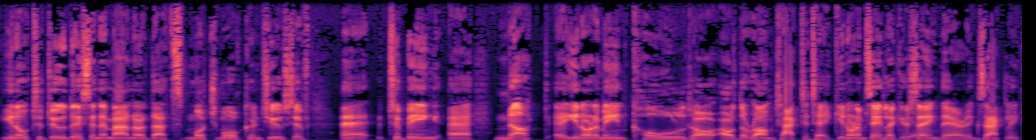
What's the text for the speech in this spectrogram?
you know, to do this in a manner that's much more conducive uh, to being uh, not, uh, you know what I mean, cold or, or the wrong tack to take. You know what I'm saying? Like you're yeah. saying there, exactly.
